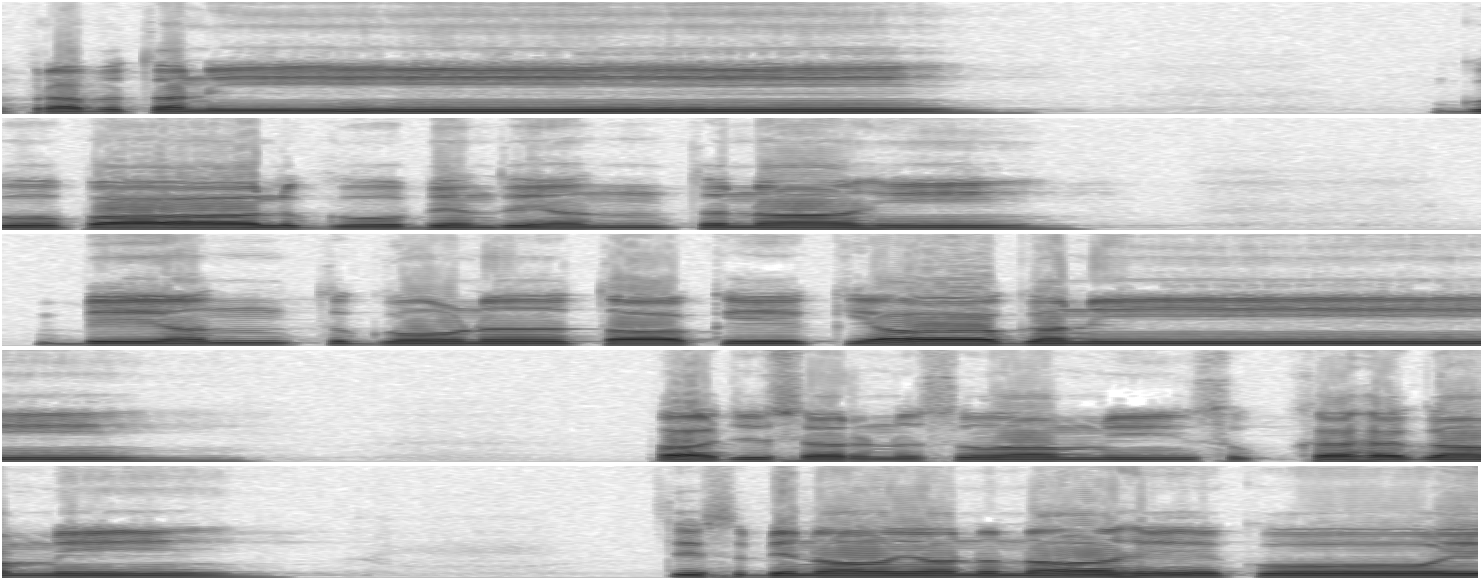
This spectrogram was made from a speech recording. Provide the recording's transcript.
ਪ੍ਰਭ ਧਨੀ। ਗੋਪਾਲ ਗੋਬਿੰਦ ਅੰਤ ਨਾਹੀ, ਬੇਅੰਤ ਗੁਣ ਤਾਕੇ ਕਿਆ ਗਨੀ। ਭਜ ਸਰਨ ਸੁਆਮੀ ਸੁਖ ਹੈ ਗਾਮੀ, ਤਿਸ ਬਿਨਾ ਅਨ ਨਾਹੀ ਕੋਏ।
